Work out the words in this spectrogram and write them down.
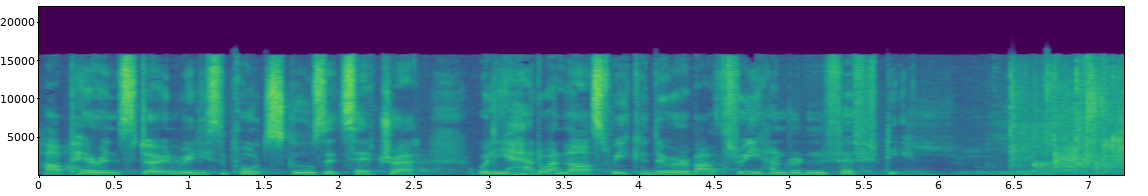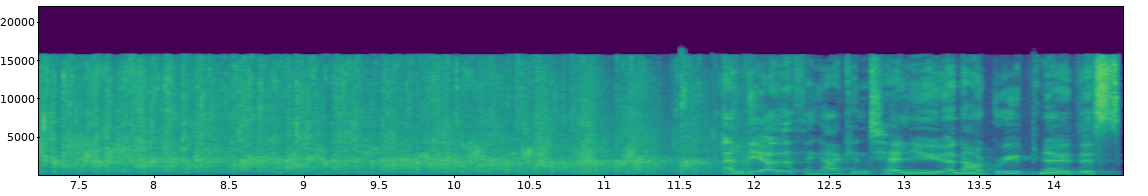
how parents don't really support schools, etc. Well, he had one last week and there were about 350. And the other thing I can tell you, and our group know this,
